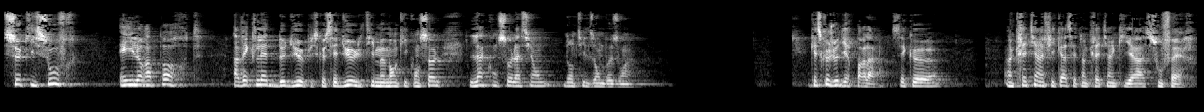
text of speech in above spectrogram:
ceux qui souffrent et il leur apporte avec l'aide de Dieu, puisque c'est Dieu ultimement qui console, la consolation dont ils ont besoin. Qu'est-ce que je veux dire par là? C'est que un chrétien efficace est un chrétien qui a souffert.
